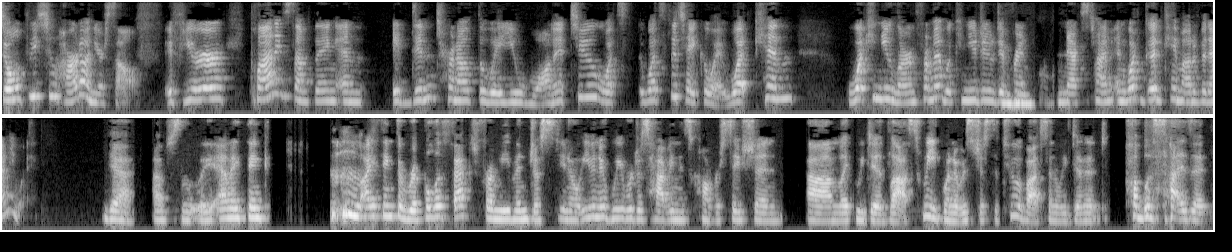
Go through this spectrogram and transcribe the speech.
don't be too hard on yourself. If you're planning something and it didn't turn out the way you want it to, what's what's the takeaway? What can what can you learn from it? What can you do different mm-hmm. next time? And what good came out of it anyway? Yeah, absolutely. And I think I think the ripple effect from even just, you know, even if we were just having this conversation um, like we did last week when it was just the two of us and we didn't publicize it,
